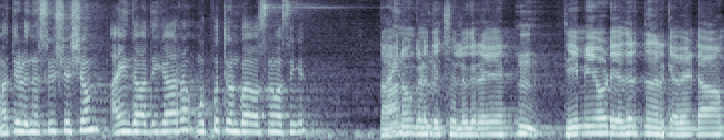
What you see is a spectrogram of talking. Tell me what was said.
மத்திய எழுதின சுவிசேஷம் ஐந்து அதிகாரம் முப்பத்தி ஒன்பது வசனம் வாசிங்க. நான் உங்களுக்கு சொல்லுகிறேன். தீமையோடு எதிர்த்து நிற்க வேண்டாம்.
